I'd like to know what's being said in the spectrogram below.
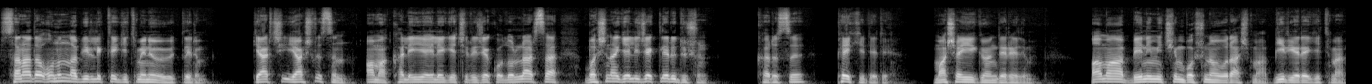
Sana da onunla birlikte gitmeni öğütlerim. Gerçi yaşlısın ama kaleyi ele geçirecek olurlarsa başına gelecekleri düşün.'' Karısı, ''Peki'' dedi. ''Maşa'yı gönderelim. Ama benim için boşuna uğraşma, bir yere gitmem.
